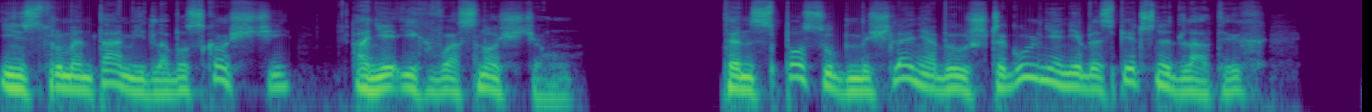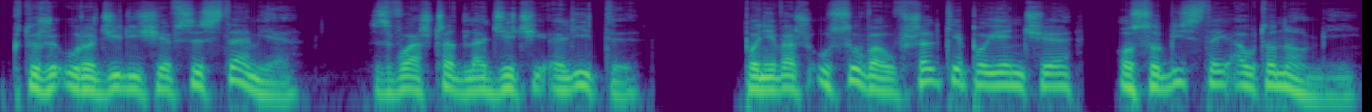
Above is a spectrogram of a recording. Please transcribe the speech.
instrumentami dla boskości, a nie ich własnością. Ten sposób myślenia był szczególnie niebezpieczny dla tych, którzy urodzili się w systemie, zwłaszcza dla dzieci elity, ponieważ usuwał wszelkie pojęcie osobistej autonomii.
